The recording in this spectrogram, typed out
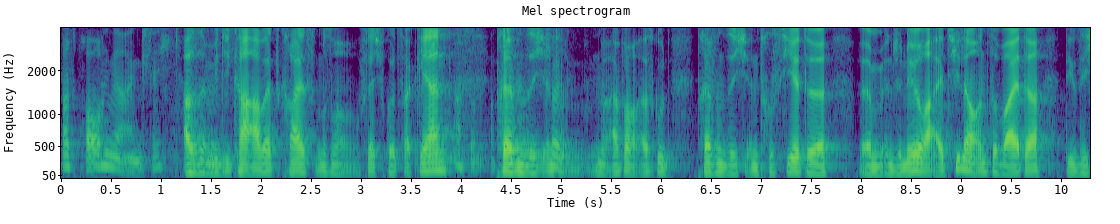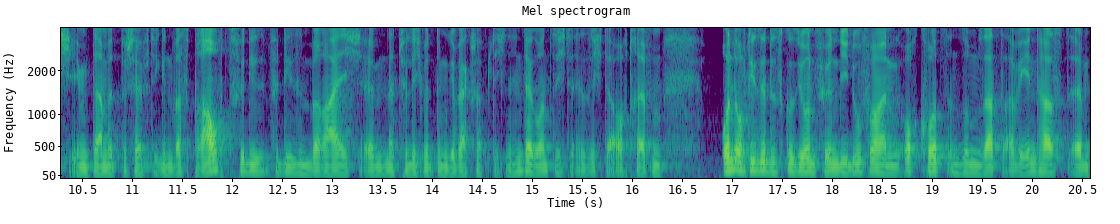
was brauchen wir eigentlich. Also im ITK-Arbeitskreis, muss man vielleicht kurz erklären, so, okay. treffen sich einfach, alles gut, treffen sich interessierte ähm, Ingenieure, ITler und so weiter, die sich eben damit beschäftigen, was braucht es für, die, für diesen Bereich, ähm, natürlich mit einem gewerkschaftlichen Hintergrund sich, sich da auch treffen und auch diese Diskussion führen, die du vorhin auch kurz in so einem Satz erwähnt hast, ähm,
